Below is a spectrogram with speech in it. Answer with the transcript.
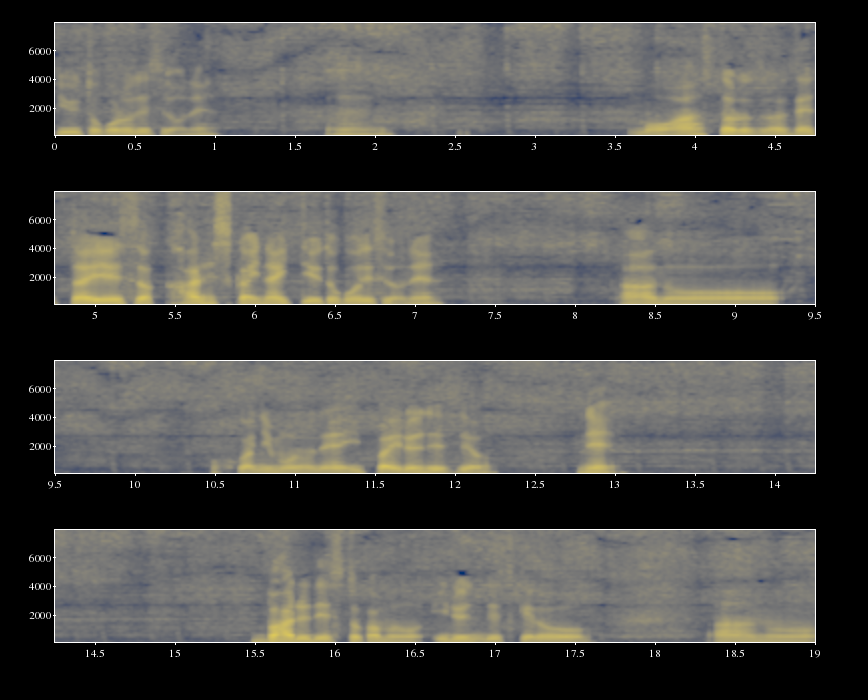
いうところですよね。うん。もうアストロズの絶対エースは彼しかいないっていうところですよね。あの他にもね、いっぱいいるんですよ。ね、バルデスとかもいるんですけど、あの、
